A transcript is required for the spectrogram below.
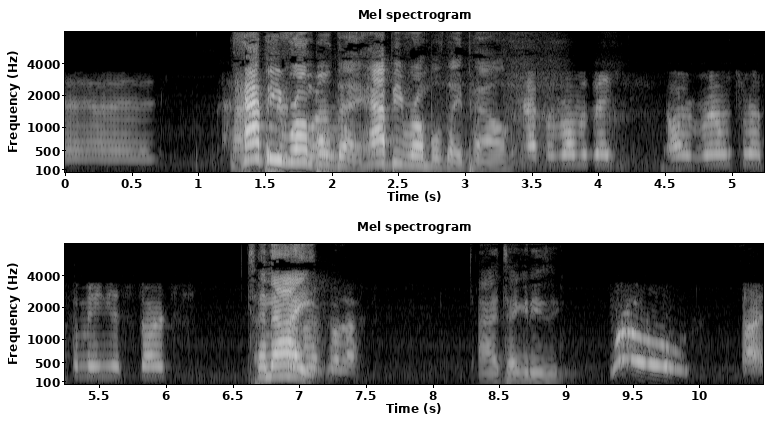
Uh, and Happy Rumble Day. Happy Rumble Day, pal. Happy Rumble Day. Our road to WrestleMania starts Tonight. All right, take it easy. Woo! Bye.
